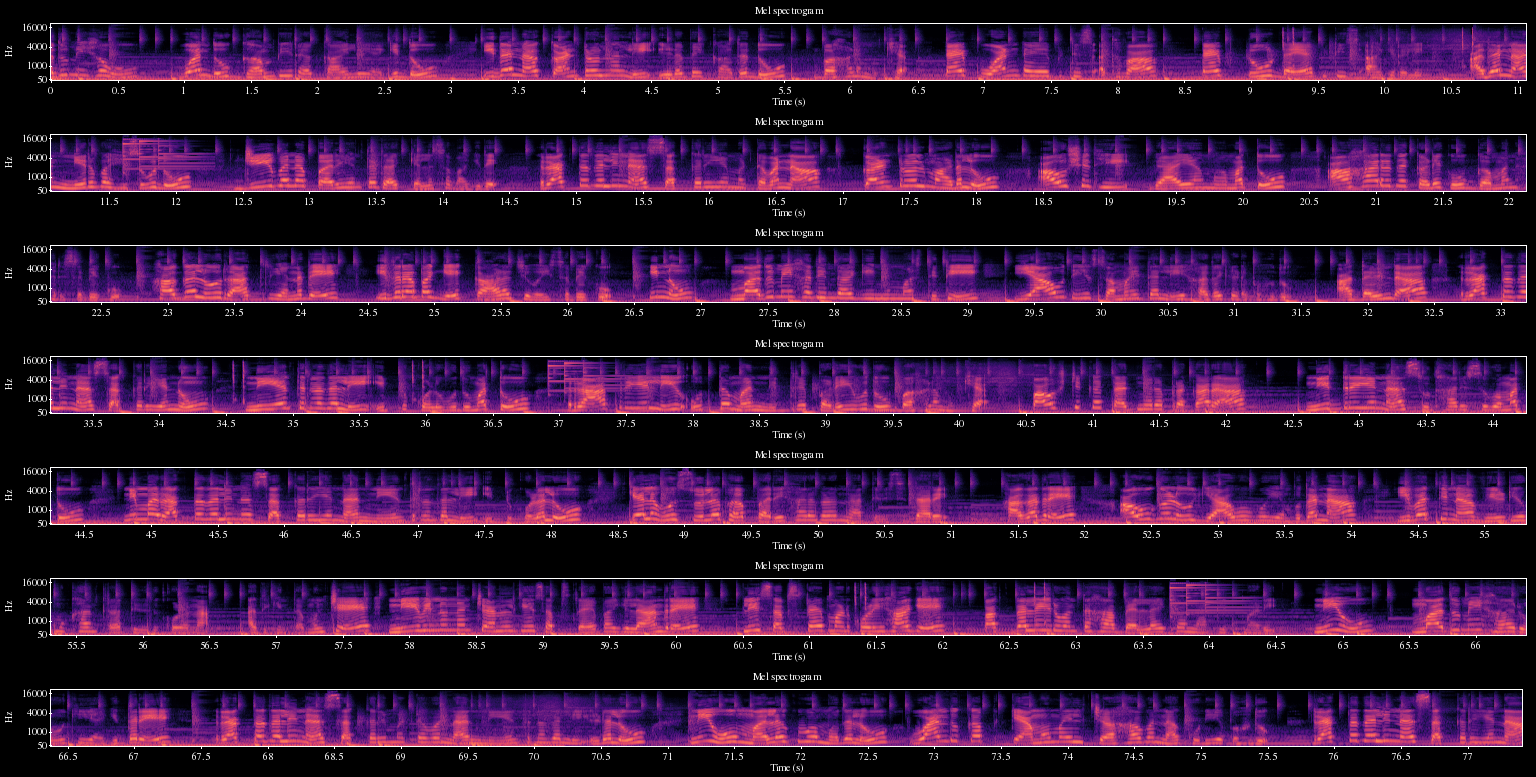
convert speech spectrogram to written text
ಮಧುಮೇಹವು ಒಂದು ಗಂಭೀರ ಕಾಯಿಲೆಯಾಗಿದ್ದು, ಇದನ್ನ ಕಂಟ್ರೋಲ್ನಲ್ಲಿ ಇಡಬೇಕಾದದ್ದು ಬಹಳ ಮುಖ್ಯ. ಟೈಪ್ ಒನ್ ಡಯಾಬಿಟಿಸ್ ಅಥವಾ ಟೈಪ್ ಟೂ ಡಯಾಬಿಟಿಸ್ ಆಗಿರಲಿ. ಅದನ್ನ ನಿರ್ವಹಿಸುವುದು ಜೀವನ ಪರ್ಯಂತದ ಕೆಲಸವಾಗಿದೆ. ರಕ್ತದಲ್ಲಿನ ಸಕ್ಕರೆಯ ಮಟ್ಟವನ್ನ ಕಂಟ್ರೋಲ್ ಮಾಡಲು ಔಷಧಿ, ವ್ಯಾಯಾಮ ಮತ್ತು ಆಹಾರದ ಕಡೆಗೂ ಗಮನ ಹರಿಸಬೇಕು. ಹಗಲು, ರಾತ್ರಿ ಅನ್ನದೇ ಇದರ ಬಗ್ಗೆ ಕಾಳಜಿ ವಹಿಸಬೇಕು. ಇನ್ನು ಮಧುಮೇಹದಿಂದಾಗಿ ನಿಮ್ಮ ಸ್ಥಿತಿ ಯಾವುದೇ ಸಮಯದಲ್ಲಿ ಹದಗೆಡಬಹುದು. ಆದ್ದರಿಂದ ರಕ್ತದಲ್ಲಿನ ಸಕ್ಕರೆಯನ್ನು ನಿಯಂತ್ರಣದಲ್ಲಿ ಇಟ್ಟುಕೊಳ್ಳುವುದು ಮತ್ತು ರಾತ್ರಿಯಲ್ಲಿ ಉತ್ತಮ ನಿದ್ರೆ ಪಡೆಯುವುದು ಬಹಳ ಮುಖ್ಯ. ಪೌಷ್ಟಿಕ ತಜ್ಞರ ಪ್ರಕಾರ ನಿದ್ರೆಯನ್ನ ಸುಧಾರಿಸುವ ಮತ್ತು ನಿಮ್ಮ ರಕ್ತದಲ್ಲಿನ ಸಕ್ಕರೆಯನ್ನ ನಿಯಂತ್ರಣದಲ್ಲಿ ಇಟ್ಟುಕೊಳ್ಳಲು ಕೆಲವು ಸುಲಭ ಪರಿಹಾರಗಳನ್ನ ತಿಳಿಸಿದ್ದಾರೆ. ಹಾಗಾದ್ರೆ ಅವುಗಳು ಯಾವುವು ಎಂಬುದನ್ನ ಇವತ್ತಿನ ವಿಡಿಯೋ ಮುಖಾಂತರ ತಿಳಿದುಕೊಳ್ಳೋಣ. ಅದಕ್ಕಿಂತ ಮುಂಚೆ ನೀವಿನ್ನು ನನ್ನ ಚಾನಲ್ಗೆ ಸಬ್ಸ್ಕ್ರೈಬ್ ಆಗಿಲ್ಲ ಅಂದ್ರೆ ಪ್ಲೀಸ್ ಸಬ್ಸ್ಕ್ರೈಬ್ ಮಾಡ್ಕೊಳ್ಳಿ. ಹಾಗೆ ಪಕ್ಕದಲ್ಲೇ ಇರುವಂತಹ ಬೆಲ್ ಐಕಾನ್ನ ಕ್ಲಿಕ್ ಮಾಡಿ. ನೀವು ಮಧುಮೇಹ ರೋಗಿಯಾಗಿದ್ದರೆ ರಕ್ತದಲ್ಲಿನ ಸಕ್ಕರೆ ಮಟ್ಟವನ್ನ ನಿಯಂತ್ರಣದಲ್ಲಿ ಇಡಲು ನೀವು ಮಲಗುವ ಮೊದಲು ಒಂದು ಕಪ್ ಕ್ಯಾಮೊಮೈಲ್ ಚಹಾವನ್ನ ಕುಡಿಯಬಹುದು. ರಕ್ತದಲ್ಲಿನ ಸಕ್ಕರೆಯನ್ನ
